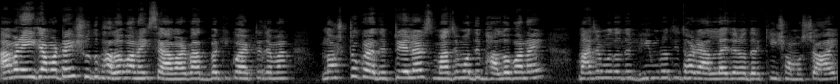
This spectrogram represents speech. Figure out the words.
আমার এই জামাটাই শুধু ভালো বানাইছে। আমার বাদ বাকি কয়েকটা জামা নষ্ট করে দেয়। টেলার্স মাঝে মধ্যে ভালো বানায়। মাঝে মধ্যে ওদের ভীমরতি ধরে, আল্লাহ যেন ওদের কি সমস্যা হয়।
